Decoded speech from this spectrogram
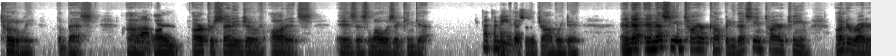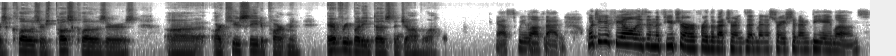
totally the best. Uh, our our percentage of audits is as low as it can get. That's amazing because of the job we do and that and that's the entire company that's the entire team underwriters closers post closers uh, our qc department everybody does the job well. Yes we love that. What do you feel is in the future for the veterans administration and va loans?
